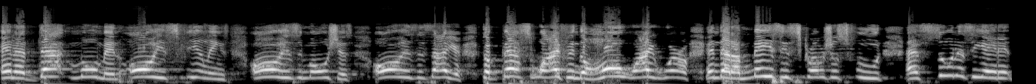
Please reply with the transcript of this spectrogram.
And at that moment, all his feelings, all his emotions, all his desire, the best wife in the whole wide world, and that amazing scrumptious food, as soon as he ate it,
